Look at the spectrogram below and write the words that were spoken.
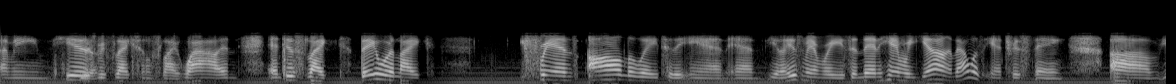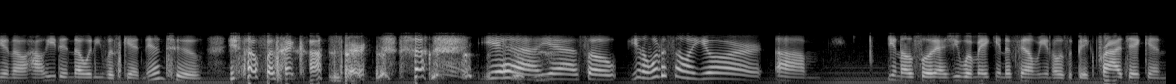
I mean, his Yeah. reflection was like, wow, and and just like they were like friends all the way to the end and you know his memories. And then henry young that was interesting um you know how he didn't know what he was getting into you know for that concert. Yeah yeah. So you know what are some of your um you know, so as you were making the film, you know, it was a big project, and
